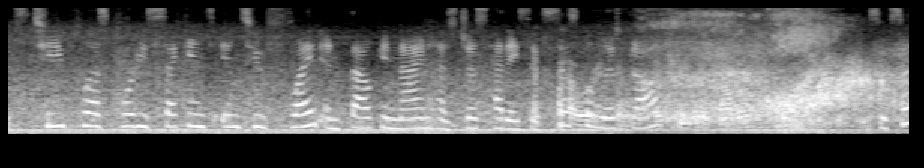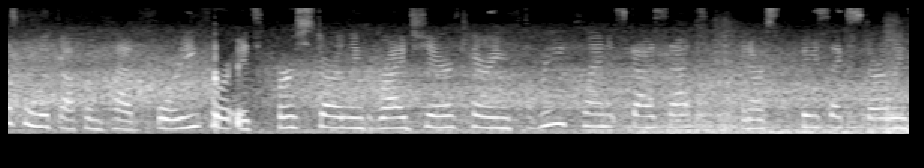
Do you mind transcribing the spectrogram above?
It's T plus 40 seconds into flight, and Falcon 9 has just had a successful liftoff. Successful liftoff from Pad 40 for its first Starlink rideshare, carrying three Planet SkySats and our SpaceX Starlink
